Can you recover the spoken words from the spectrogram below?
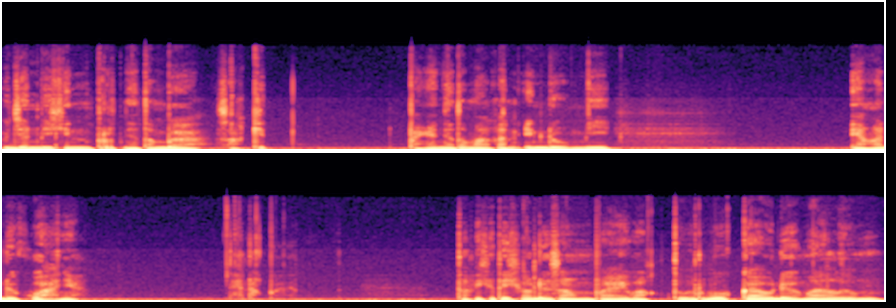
hujan bikin perutnya tambah sakit. Pengennya tuh makan indomie yang ada kuahnya. Enak banget. Tapi ketika udah sampai waktu berbuka udah malam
